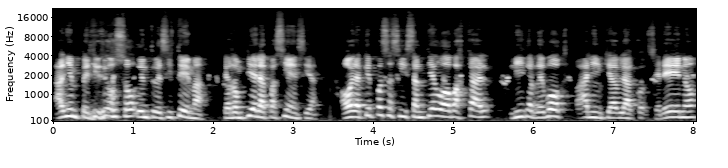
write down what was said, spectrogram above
alguien peligroso dentro del sistema, que rompía la paciencia. Ahora, ¿qué pasa si Santiago Abascal, líder de Vox, alguien que habla sereno,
